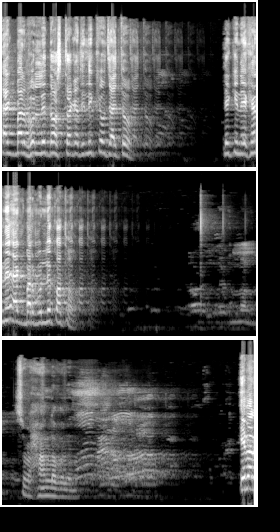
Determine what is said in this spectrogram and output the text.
একবার বললে দশ টাকা দিলে কেউ যাইতো। লেকিন এখানে একবার বললে কত? বলেন। এবার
